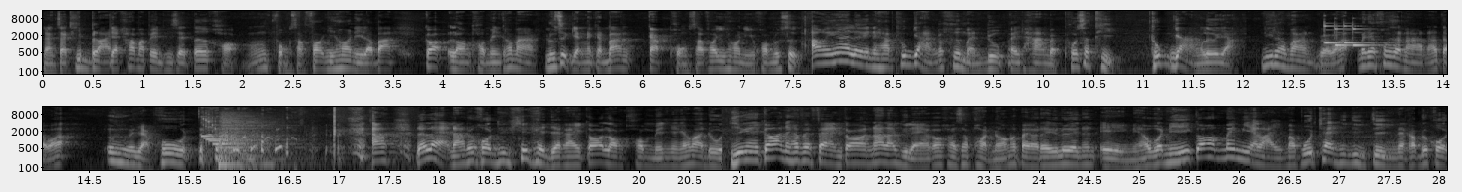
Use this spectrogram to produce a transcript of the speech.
หลังจากที่ไบลายได้เข้ามาเป็นพรีเซนเตอร์ของผงซักฟอกยี่ห้อนี้แล้วบ้าง ก็ลองคอมเมนต์เข้ามา รู้สึกยังไงกันบ้างกับผงซักฟอกยี่ห้อนี้ความรู้สึก เอาง่ายๆเลยนะครับ ทุกอย่างก็คือเหมือนดูไปทางแบบโพสติฟทุกอย่างเลยอะนี่เรามาแบบว่าไม่ได้โฆษณานะ แต่ว่า เอออยากพูด อะนั่นแหละนะทุกคนที่คิดเห็นยังไงก็ลองคอมเมนต์กันเข้ามาดู ยังไงก็นะครับแฟนๆก็น่ารักอยู่แล้วก็คอยซัพพอร์ตน้องกันไปเรื่อยๆนั่นเองนะครับวันนี้ก็ไม่มีอะไรมาพูดแค่นี้จริงๆนะครับทุกคน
